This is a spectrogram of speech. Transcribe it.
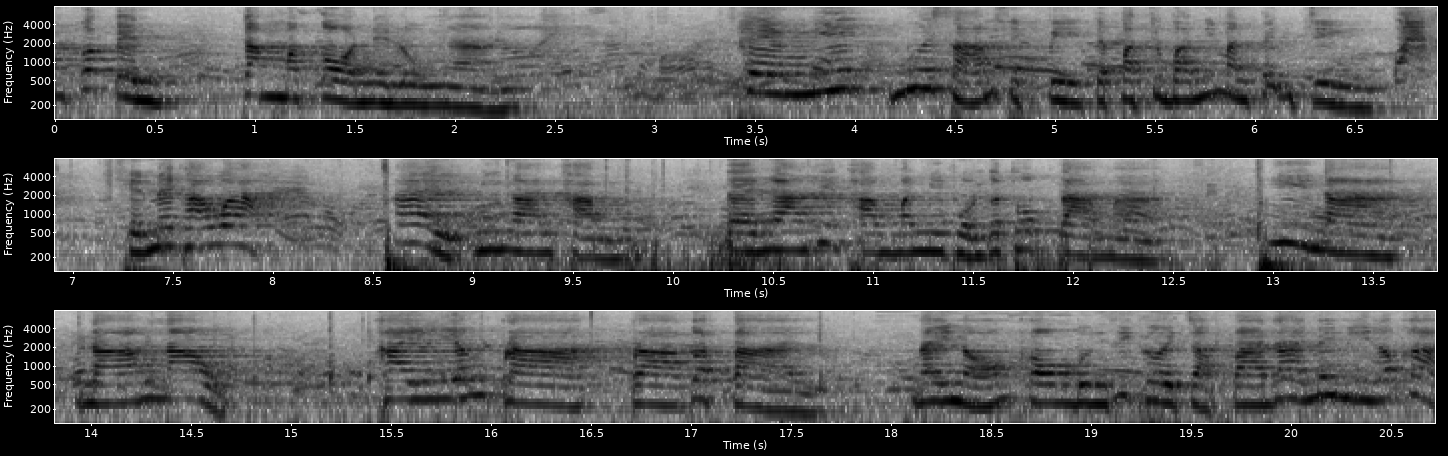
ำก็เป็นกรรมกรในโรงงาน เพลงนี้เมื่อ 30 ปี แต่ปัจจุบันนี้มันเป็นจริง เห็นไหมคะว่า ใช่มีงานทำแต่งานที่ทำมันมีผลกระทบตามมา ที่นาน้ำเน่าใครเลี้ยงปลาปลาก็ตาย ในหนองคลองบึงที่เคยจับปลาได้ไม่มีแล้วค่ะ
